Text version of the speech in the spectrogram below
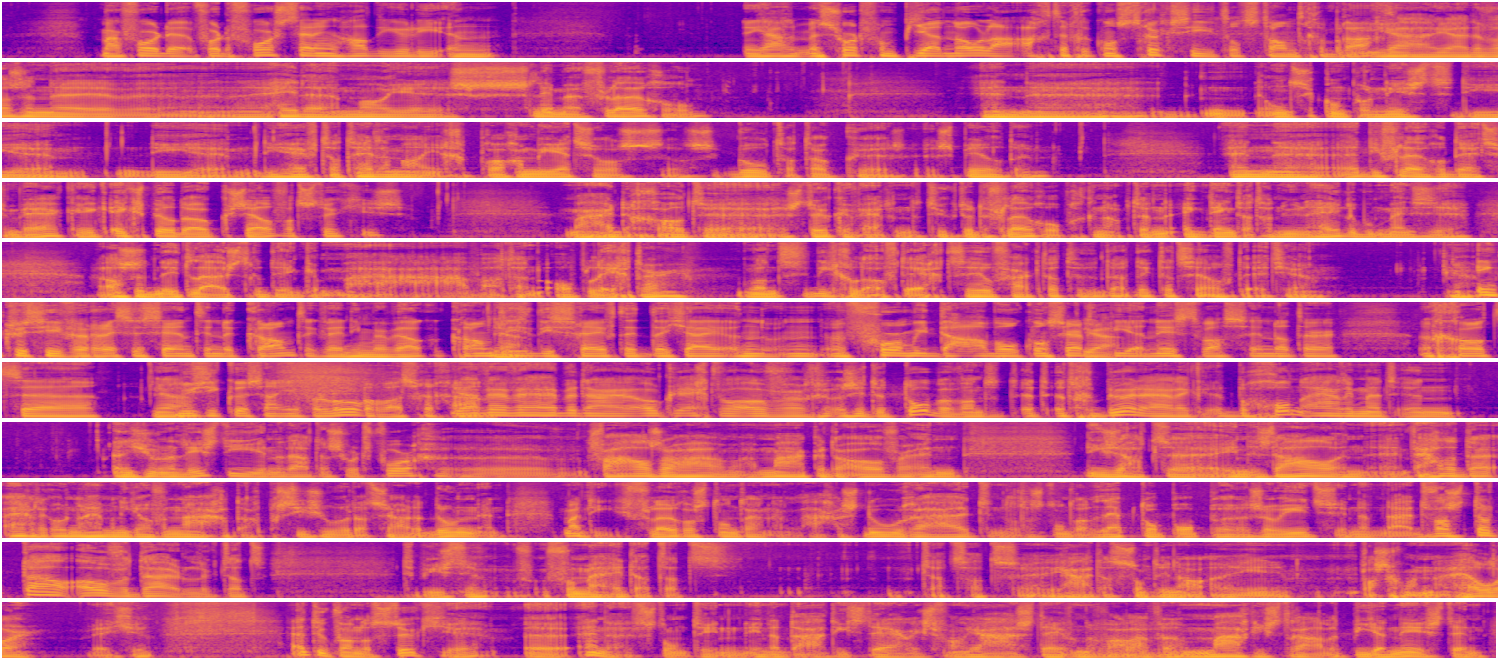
Maar voor de, voor de voorstelling hadden jullie een, ja, een soort van pianola-achtige constructie tot stand gebracht. Ja, ja, er was een, eh, een hele mooie, slimme vleugel. En eh, onze componist die, eh, die, eh, die heeft dat helemaal geprogrammeerd zoals, zoals Gould dat ook speelde. En die vleugel deed zijn werk. Ik, ik speelde ook zelf wat stukjes. Maar de grote stukken werden natuurlijk door de vleugel opgeknapt. En ik denk dat er nu een heleboel mensen, als ze dit luisteren, denken... maar wat een oplichter. Want die geloofde echt heel vaak dat, dat ik dat zelf deed, ja. Inclusief een recensent in de krant, ik weet niet meer welke krant, Ja. die, die schreef dat, dat jij een, een, een formidabel concertpianist was en dat er een groot Ja. muzikus aan je verloren was gegaan. Ja, we, we hebben daar ook echt wel over zitten tobben. Want het, het, het gebeurde eigenlijk. Het begon eigenlijk met een, een journalist die inderdaad een soort voorverhaal zou ha- maken daarover. En die zat eh, in de zaal. En, en we hadden daar eigenlijk ook nog helemaal niet over nagedacht, precies hoe we dat zouden doen. En, maar die vleugel stond daar en er lagen snoeren uit. En er stond een laptop op, eh, zoiets. En nou, het was totaal overduidelijk dat, tenminste voor mij, dat dat. Dat, eh, ja, dat stond in al, in, was gewoon helder. Weet je. En toen kwam dat stukje. eh, en er stond in, inderdaad iets dergelijks van. Ja, Steven de Wallen, een magistrale pianist. En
